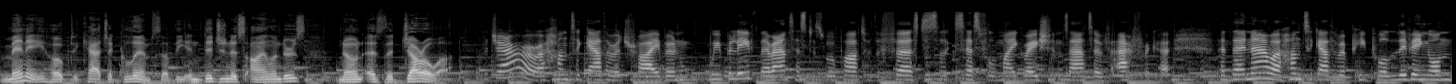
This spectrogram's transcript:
Many hope to catch a glimpse of the indigenous islanders known as the Jarawa. Jara are a hunter gatherer tribe, and we believe their ancestors were part of the first successful migrations out of Africa. And they're now a hunter gatherer people living on,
